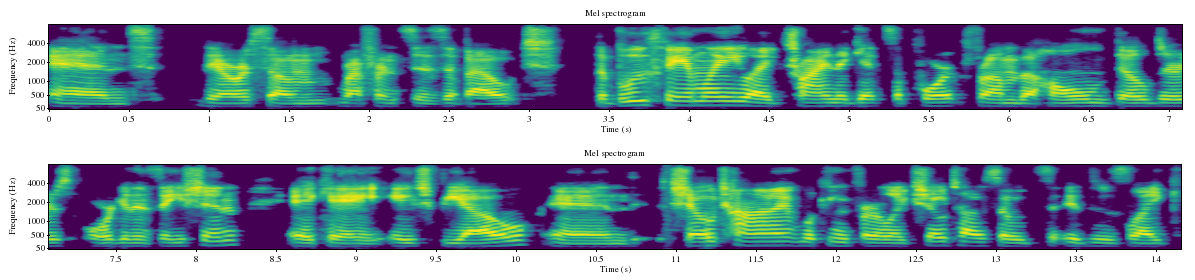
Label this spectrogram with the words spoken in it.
And there were some references about the Bluth family like trying to get support from the Home Builders Organization, aka HBO, and Showtime, looking for like Showtime. So it's, it was like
